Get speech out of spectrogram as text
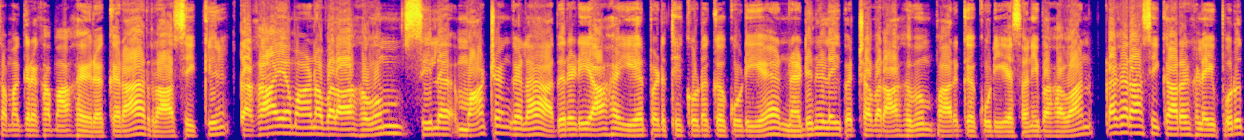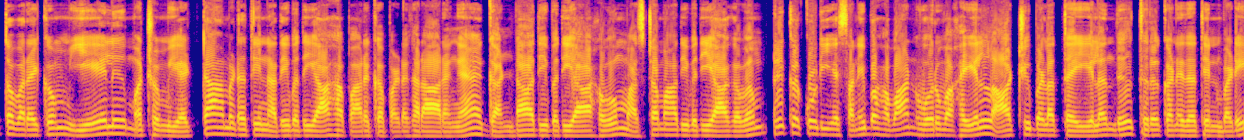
சமகிரகமாக இருக்கிறார். ராசிக்கு சகாயமானவராகவும் சில மாற்றங்களை அதிரடியாக ஏற்படுத்தி கொடுக்கக்கூடிய நடுநிலை பெற்றவர் பெற்றவராகவும் பார்க்கக்கூடிய சனி பகவான் கடகராசிக்காரர்களை பொறுத்த வரைக்கும் ஏழு மற்றும் எட்டாம் இடத்தின் அதிபதியாக பார்க்கப்படுகிறாருங்க. கண்டாதிபதியாகவும் அஷ்டமாதிபதியாகவும் இருக்கக்கூடிய சனி பகவான் ஒரு வகையில் ஆட்சி பலத்தை இழந்து திருக்கணிதத்தின்படி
